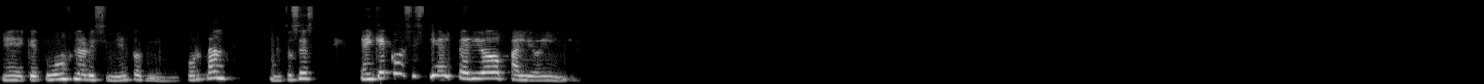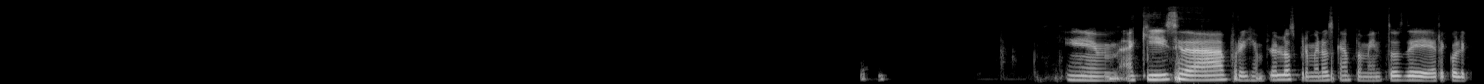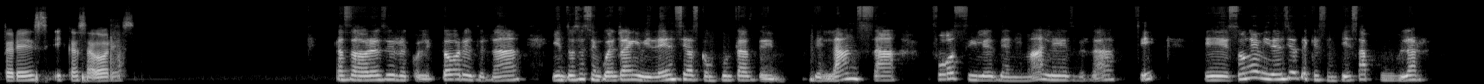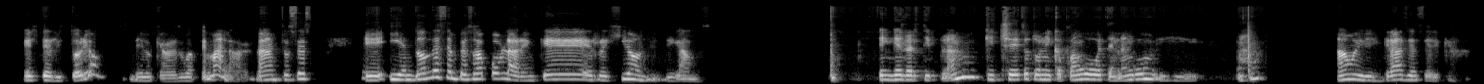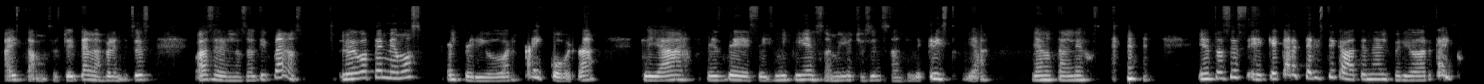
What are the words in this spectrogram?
Eh, que tuvo un florecimiento bien importante. Entonces, ¿en qué consistía el periodo paleoindio? Em, aquí se da, por ejemplo, los primeros campamentos de recolectores y cazadores. Cazadores y recolectores, ¿verdad? Y entonces se encuentran evidencias con puntas de, lanza, fósiles de animales, ¿verdad? Sí. Eh, son evidencias de que se empieza a poblar el territorio de lo que ahora es Guatemala, ¿verdad? Entonces, eh, ¿y en dónde se empezó a poblar? ¿En qué regiones, digamos? En el altiplano, Quiché, Totonicapango, Huetenango y... Ajá. Ah, muy bien, gracias Erika. Ahí estamos, estoy en la frente. Entonces, va a ser en los altiplanos. Luego tenemos el periodo arcaico, ¿verdad? Que ya es de 6500 a 1800 antes de Cristo, ya, ya no tan lejos. y entonces, eh, ¿qué característica va a tener el periodo arcaico?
